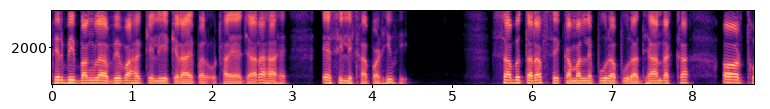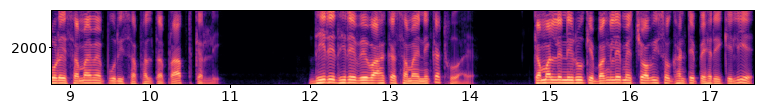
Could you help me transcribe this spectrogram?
फिर भी बंगला विवाह के लिए किराए पर उठाया जा रहा है, ऐसी लिखा पढ़ी हुई। सब तरफ़ से कमल ने पूरा पूरा ध्यान रखा और थोड़े समय में पूरी सफलता प्राप्त कर ली। धीरे धीरे विवाह का समय निकट हो आया। कमल ने नीरू के बंगले में चौबीसों घंटे पहरे के लिए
